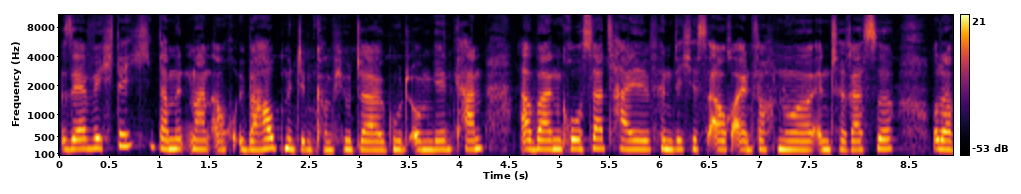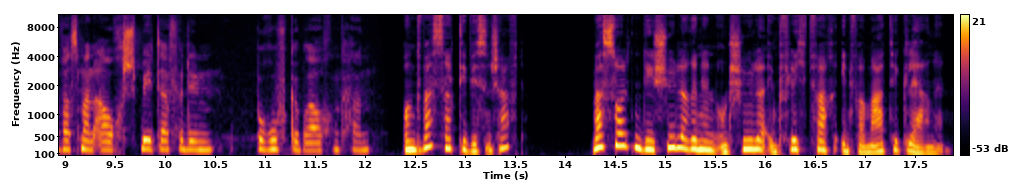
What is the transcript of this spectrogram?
sehr wichtig, damit man auch überhaupt mit dem Computer gut umgehen kann. Aber ein großer Teil, finde ich, ist auch einfach nur Interesse oder was man auch später für den Beruf gebrauchen kann. Und was sagt die Wissenschaft? Was sollten die Schülerinnen und Schüler im Pflichtfach Informatik lernen?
